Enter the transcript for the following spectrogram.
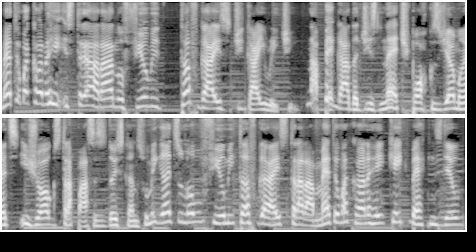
Matthew McConaughey estreará no filme Tough Guys de Guy Ritchie. Na pegada de Snatch, Porcos Diamantes e Jogos, Trapaças e Dois Canos Fumigantes, o novo filme Tough Guys trará Matthew McConaughey, Kate Beckinsale,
